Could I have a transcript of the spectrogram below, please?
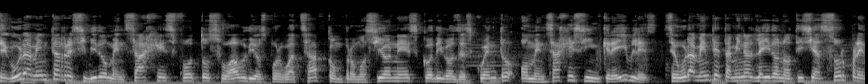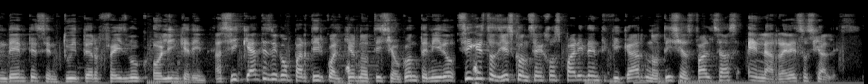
Seguramente has recibido mensajes, fotos o audios por WhatsApp con promociones, códigos de descuento o mensajes increíbles. Seguramente también has leído noticias sorprendentes en Twitter, Facebook o LinkedIn. Así que antes de compartir cualquier noticia o contenido, sigue estos 10 consejos para identificar noticias falsas en las redes sociales.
